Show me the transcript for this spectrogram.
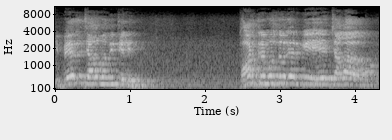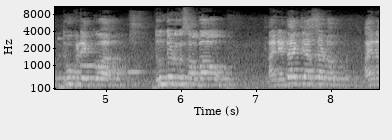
ఈ పేర్లు చాలా మంది తెలియదు తోట త్రిమూర్తుల గారికి చాలా దూకుడు ఎక్కువ దుందుడుకు స్వభావం. ఆయన అటాక్ చేస్తాడు ఆయన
